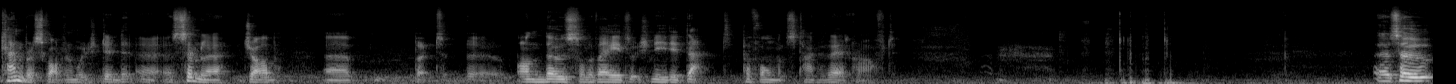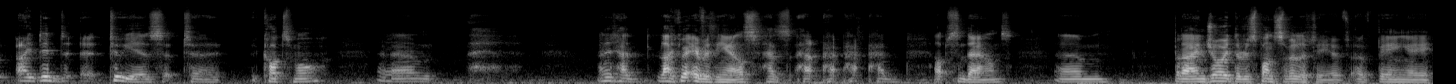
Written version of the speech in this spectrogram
Canberra squadron, which did a similar job, but on those sort of aids which needed that performance type of aircraft. Uh, so I did uh, two years at uh, Cottesmore, um, and it had, like everything else, has ha, ha, had ups and downs. Um, but I enjoyed the responsibility of, of being a,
